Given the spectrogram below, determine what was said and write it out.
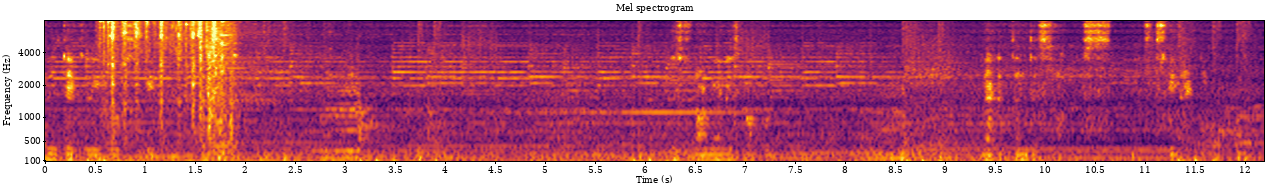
Will take reload speed. This front one is not good. Better than this one. It's, it's 390.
